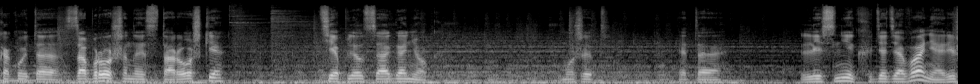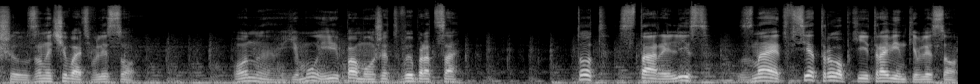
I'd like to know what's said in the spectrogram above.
какой-то заброшенной сторожке теплился огонек. Может, это лесник дядя Ваня решил заночевать в лесу? Он ему и поможет выбраться. Тот старый лис знает все тропки и травинки в лесу.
